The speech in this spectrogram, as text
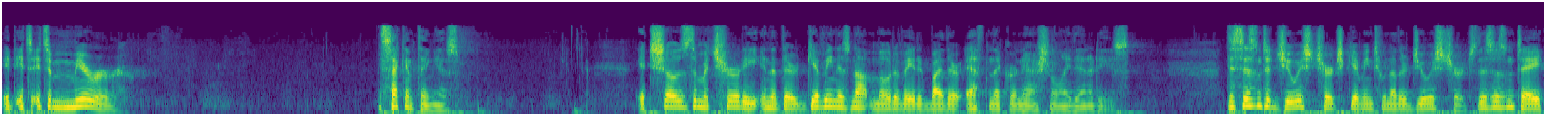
it it's, it's a mirror. The second thing is, it shows the maturity in that their giving is not motivated by their ethnic or national identities. This isn't a Jewish church giving to another Jewish church. This isn't a,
